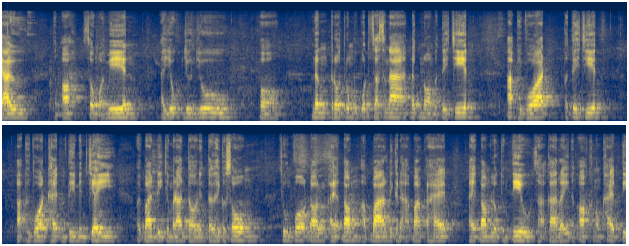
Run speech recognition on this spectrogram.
ចៅទាំងអស់សូមឲ្យមានអាយុយឺនយូរអូនឹងទ្រទ្រង់ពុទ្ធសាសនា ដឹកនាំប្រទេសជាតិអភិវឌ្ឍប្រទេសជាតិអភិវឌ្ឍខេត្តបន្ទាយមានជ័យឲ្យបានរីកចម្រើនតរៀងទៅហើយក៏សូម ជូនពរដល់ឯកឧត្តមអបាលនៃគណៈអបាលកហេតុឯកឧត្តមលោកជំទាវសហការីទាំងអស់ក្នុងខេត្តទី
